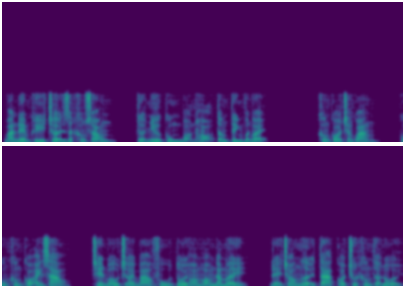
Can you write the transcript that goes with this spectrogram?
Ban đêm khí trời rất không xong, tựa như cùng bọn họ tâm tình vẫn vậy. Không có trăng quang, cũng không có ánh sao, trên bầu trời bao phủ tối om om đám mây, để cho người ta có chút không thở nổi,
